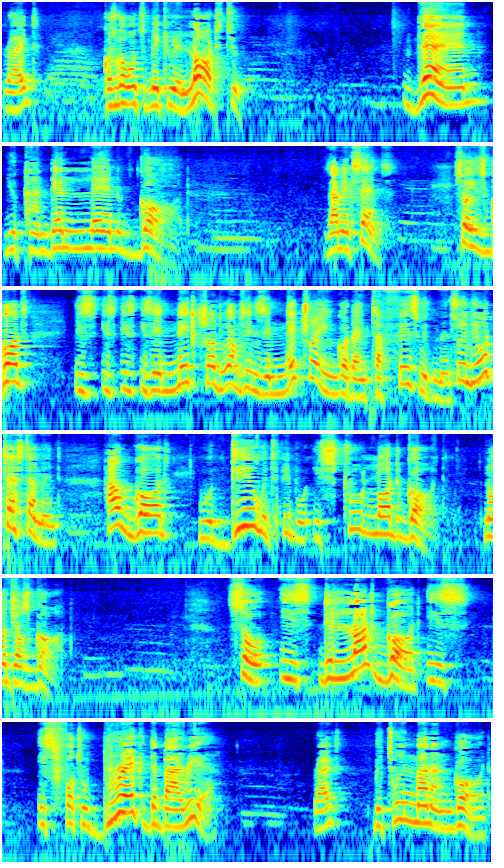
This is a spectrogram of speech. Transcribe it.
Right? Because God wants to make you a Lord too. Then you can then learn God. Does that make sense? So it's God is, is, is, is a nature, the way I'm saying is a nature in God that interface with men. So in the Old Testament, how God would deal with people is through Lord God, not just God. So is the Lord God is is for to break the barrier, right, between man and God,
